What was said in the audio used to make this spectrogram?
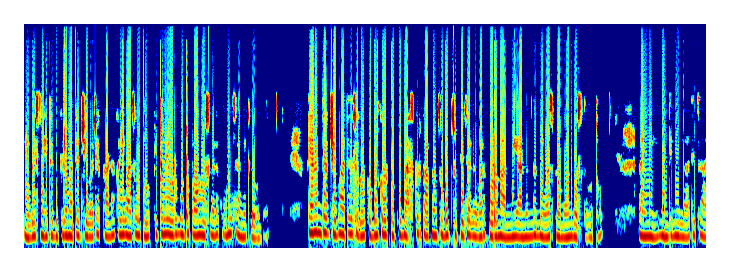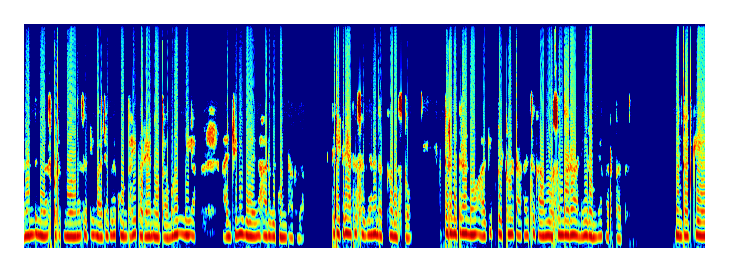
एवढेच नाही तर विक्रम आता जीवाच्या कानाखाली वाजवतो की तुला एवढं मोठं पाऊल उचलायला कोणी सांगितलं होतं? त्यानंतर जीवा आता सगळं कबूल करतो की भास्कर काकांसोबत चुकीचा व्यवहार करून आम्ही आनंद निवास गमावून बसलो होतो. आणि नंदिनीला तिचा आनंद निवास परत मिळवण्यासाठी माझ्याकडे कोणताही पर्याय नव्हता. म्हणून मी आजीने दिलेला हार विकून टाकला. तर इकडे आता सगळ्यांना धक्का बसतो. तर मित्रांनो आगीत पेट्रोल टाकायचं काम वसुंधरा आणि रम्या करतात. म्हणतात की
